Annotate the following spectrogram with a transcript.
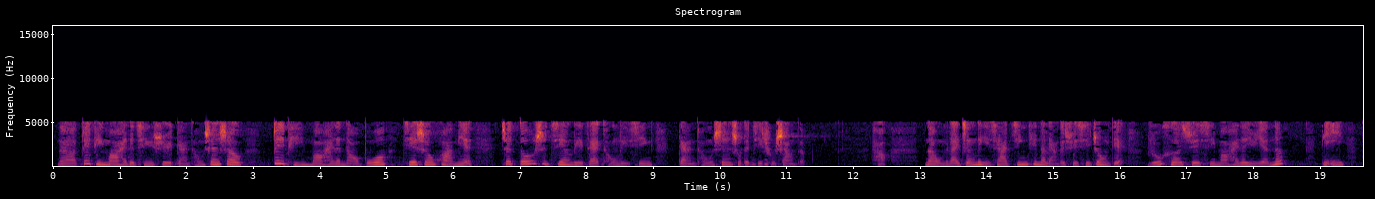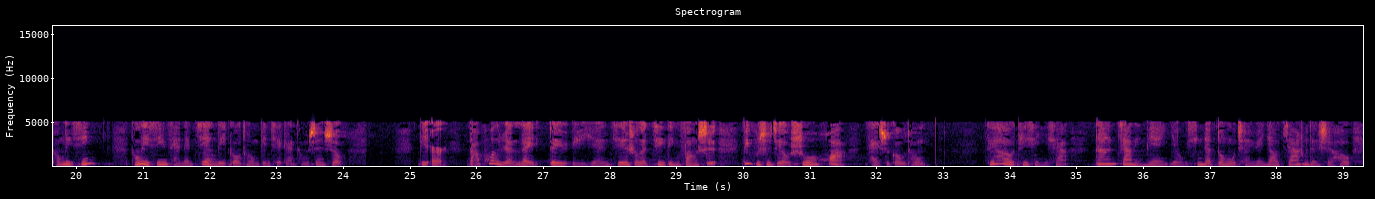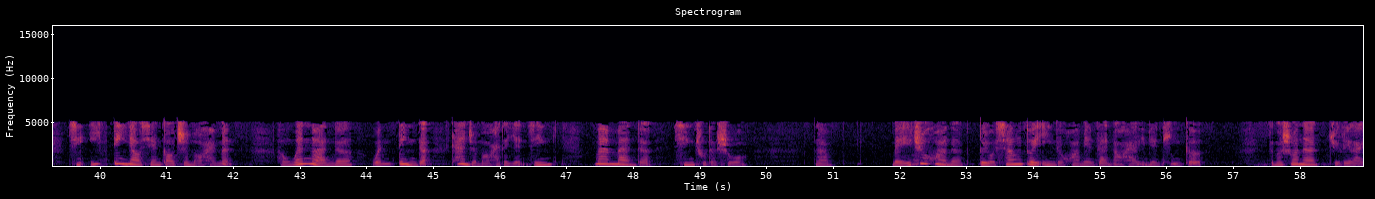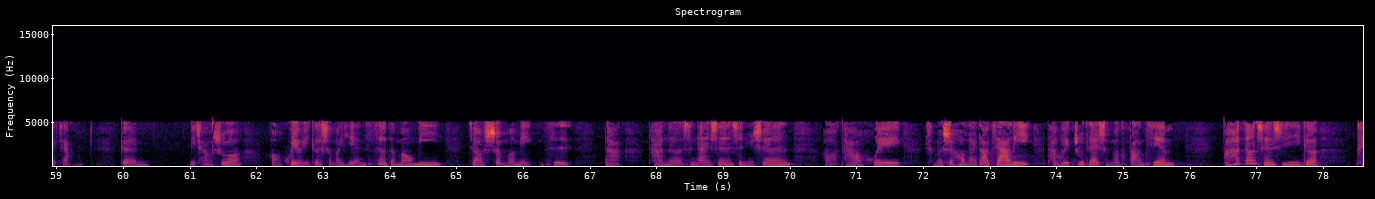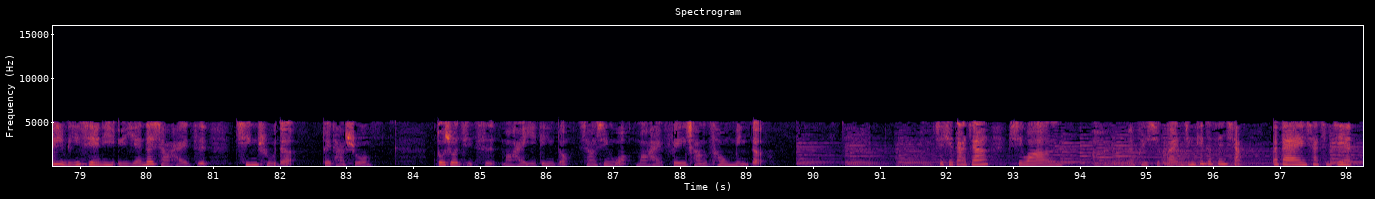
那对平毛孩的情绪感同身受，对平毛孩的脑波接收画面，这都是建立在同理心、感同身受的基础上的。好，那我们来整理一下今天的两个学习重点：如何学习毛孩的语言呢？第一，同理心，同理心才能建立沟通，并且感同身受。第二，打破了人类对于语言接受的既定方式。并不是只有说话才是沟通。最后提醒一下，当家里面有新的动物成员要加入的时候，请一定要先告知毛孩们，很温暖的、稳定的看着毛孩的眼睛，慢慢的、清楚的说。那每一句话呢，都有相对应的画面在脑海里面停格。怎么说呢？举例来讲。跟你常说，哦，会有一个什么颜色的猫咪，叫什么名字？那它呢是男生是女生？啊，他会什么时候来到家里？他会住在什么房间？把它当成是一个可以理解你语言的小孩子，清楚的对他说，多说几次，猫孩一定懂。相信我，猫孩非常聪明的。谢谢大家，希望啊你们会喜欢今天的分享，拜拜，下次见。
